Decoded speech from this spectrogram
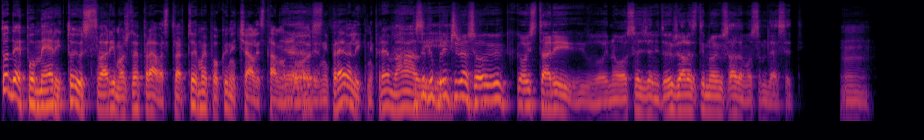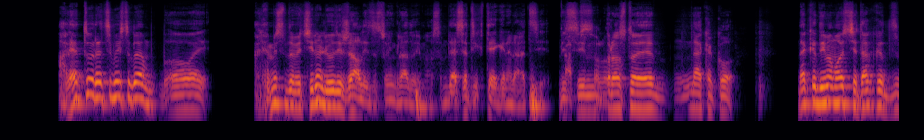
To da je po meri, to je u stvari možda je prava stvar. To je moj pokojni Čale stalno Jest. govori. Ni prevelik, ni premali. Sad kad pričaju naš, ovi, ovi stari, ovi novoseđani, to ih žale za tim novim sadom 80. Mm. Ali ja tu recimo isto gledam, ovaj, ali ja mislim da većina ljudi žali za svojim gradovima 80-ih te generacije. Mislim, Apsolutno. prosto je nekako, nekad imam osjećaj tako kad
